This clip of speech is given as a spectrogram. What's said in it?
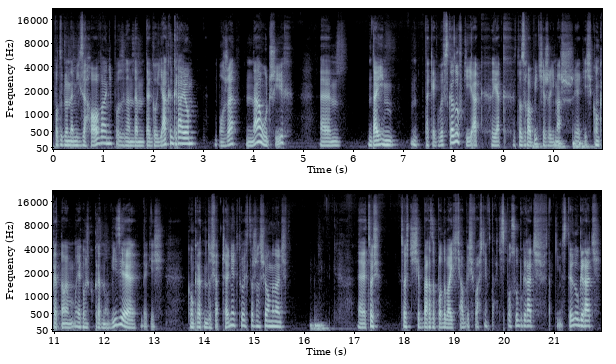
pod względem ich zachowań, pod względem tego, jak grają. Może naucz ich, daj im tak jakby wskazówki, jak, jak to zrobić, jeżeli masz jakieś konkretną, jakąś konkretną wizję, jakieś konkretne doświadczenie, które chcesz osiągnąć, e, coś, coś ci się bardzo podoba i chciałbyś właśnie w taki sposób grać, w takim stylu grać,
